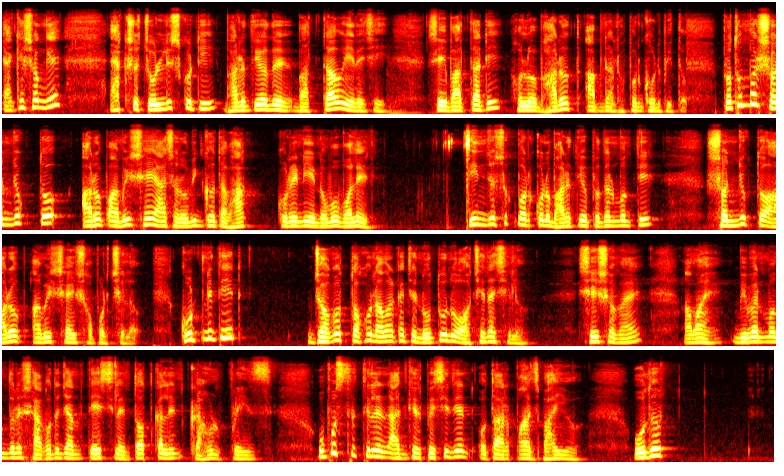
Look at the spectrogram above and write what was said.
একই সঙ্গে একশো চল্লিশ কোটি ভারতীয়দের বার্তাও এনেছি। সেই বার্তাটি হলো, ভারত আপনার ওপর গর্বিত। প্রথমবার সংযুক্ত আরব আমির শাহে আসার অভিজ্ঞতা ভাগ করে নিয়ে নমো বলেন। তিন দশক পর কোনো ভারতীয় প্রধানমন্ত্রীর সংযুক্ত আরব আমির শাহী সফর ছিল। কূটনীতির জগৎ তখন আমার কাছে নতুন ও অচেনা ছিল। সেই সময় আমায় বিমানবন্দরে স্বাগত জানাতে এসেছিলেন তৎকালীন ক্রাউন প্রিন্স। উপস্থিত ছিলেন আজকের প্রেসিডেন্ট ও তার পাঁচ ভাইও। ওদের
